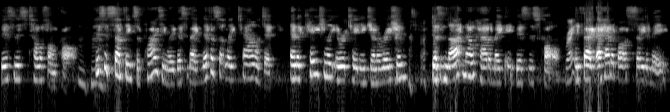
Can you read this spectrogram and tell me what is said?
business telephone call. Mhm. This is something surprisingly this magnificently talented and occasionally irritating generation does not know how to make a business call. Right. In fact, I had a boss say to me,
